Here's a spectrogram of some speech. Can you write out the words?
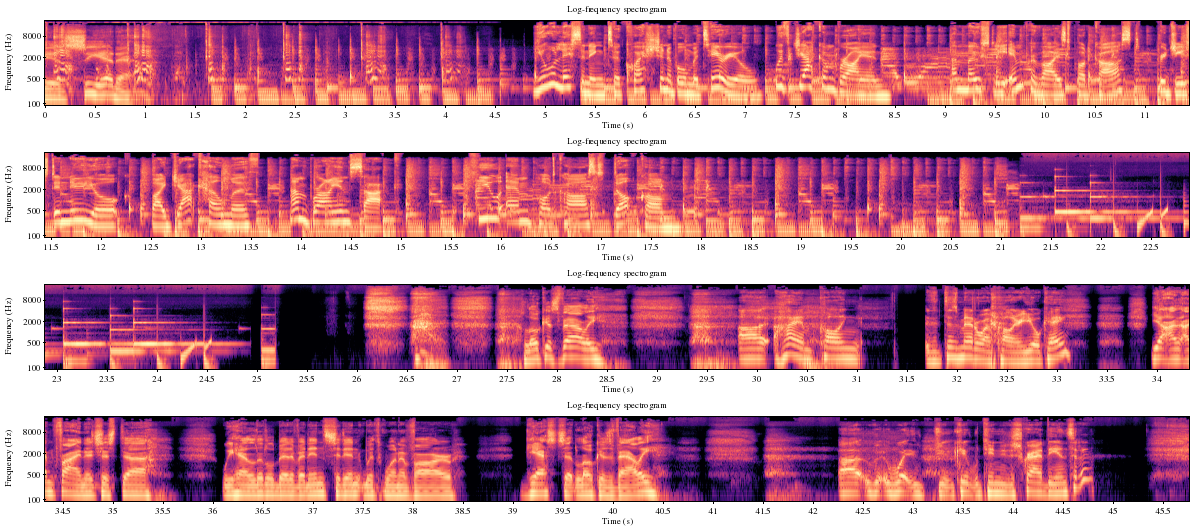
is CNN. You're listening to Questionable Material with Jack and Brian, a mostly improvised podcast produced in New York by Jack Helmuth and Brian Sack. QMpodcast.com. Locust Valley. Uh, hi, I'm calling. It doesn't matter why I'm calling. Are you okay? Yeah, I, I'm fine. It's just uh, we had a little bit of an incident with one of our guests at Locust Valley. Uh, what, can, can you describe the incident?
